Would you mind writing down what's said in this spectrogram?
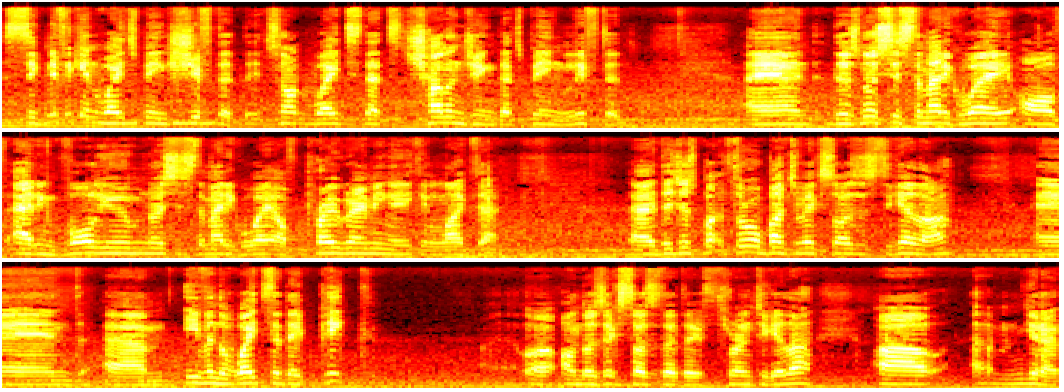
significant weights being shifted. It's not weights that's challenging that's being lifted. and there's no systematic way of adding volume, no systematic way of programming, anything like that. Uh, they just throw a bunch of exercises together, and um, even the weights that they pick uh, on those exercises that they've thrown together are, um, you know,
